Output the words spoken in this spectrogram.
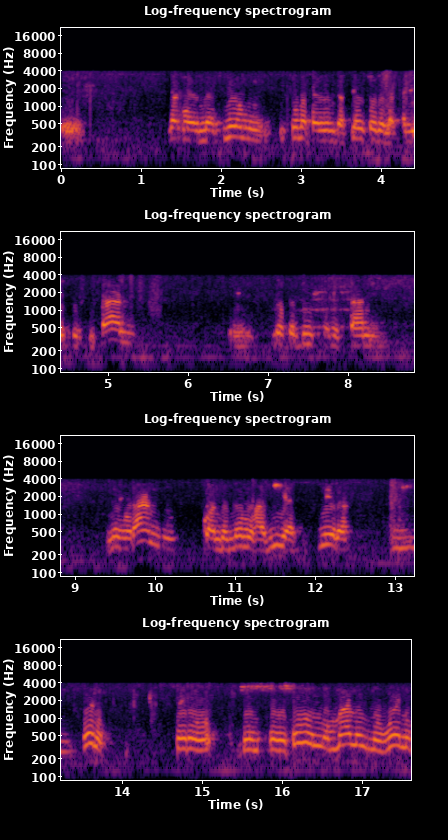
eh, la gobernación hizo una pavimentación sobre la calle principal, eh, los servicios están mejorando cuando no los había siquiera y bueno pero dentro de todo lo malo y lo bueno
